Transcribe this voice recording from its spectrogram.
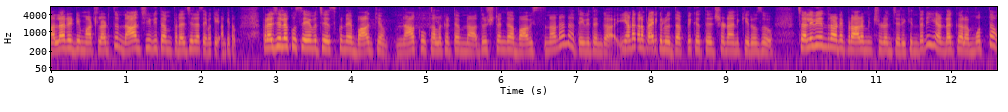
మల్లారెడ్డి మాట్లాడుతూ నా జీవితం ప్రజల సేవకి అంకితం. ప్రజలకు సేవ చేసి చేసుకునే భాగ్యం నాకు కలగటం నా అదృష్టంగా భావిస్తున్నానని అదేవిధంగా ఈ ప్రయాణికులు దప్పిక తీర్చడానికి ఈరోజు చలివేంద్రాన్ని ప్రారంభించడం జరిగిందని ఎండాకాలం మొత్తం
